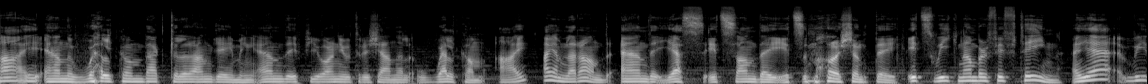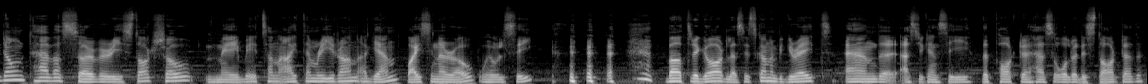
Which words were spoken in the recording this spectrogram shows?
Hi and welcome back to Larand Gaming and if you are new to the channel, welcome. I, I am Larand and yes, it's Sunday, it's Merchant Day. It's week number 15 and yeah, we don't have a server restart so maybe it's an item rerun again, twice in a row, we will see. but regardless, it's gonna be great and uh, as you can see, the party has already started.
